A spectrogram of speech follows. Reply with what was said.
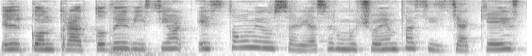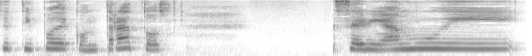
El contrato de edición, esto me gustaría hacer mucho énfasis ya que este tipo de contratos serían muy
